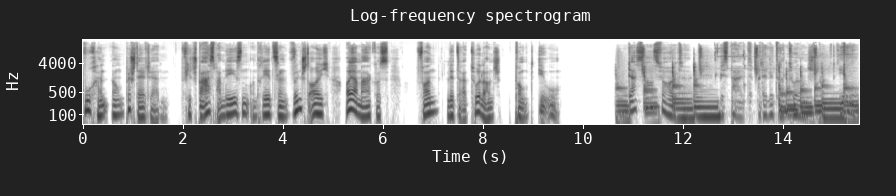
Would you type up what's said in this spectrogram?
Buchhandlung bestellt werden. Viel Spaß beim Lesen und Rätseln wünscht euch euer Markus von literaturlaunch.eu. Das war's für heute. Bis bald bei der literaturlaunch.eu.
